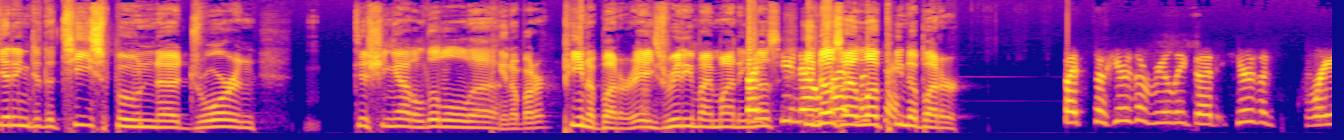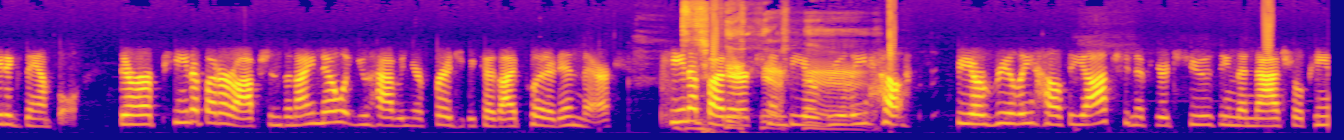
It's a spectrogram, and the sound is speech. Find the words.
getting to the teaspoon uh, drawer and dishing out a little uh, Peanut butter. peanut butter. He's reading my mind. He But knows. you know he knows what? I love Listen. peanut butter. But so here's a really good, here's a great example. There are peanut butter options, and I know what you have in your fridge because I put it in there. Peanut butter can be a really hel- be a really healthy option if you're choosing the natural pe-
